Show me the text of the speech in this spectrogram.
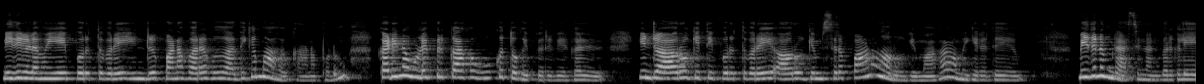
நிதி நிலைமையை பொறுத்தவரை இன்று பண வரவு அதிகமாக காணப்படும். கடின உழைப்பிற்காக ஊக்கத்தொகை பெறுவீர்கள். இன்று ஆரோக்கியத்தை பொறுத்தவரை ஆரோக்கியம் சிறப்பான ஆரோக்கியமாக அமைகிறது. மிதுனம் ராசி நண்பர்களே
